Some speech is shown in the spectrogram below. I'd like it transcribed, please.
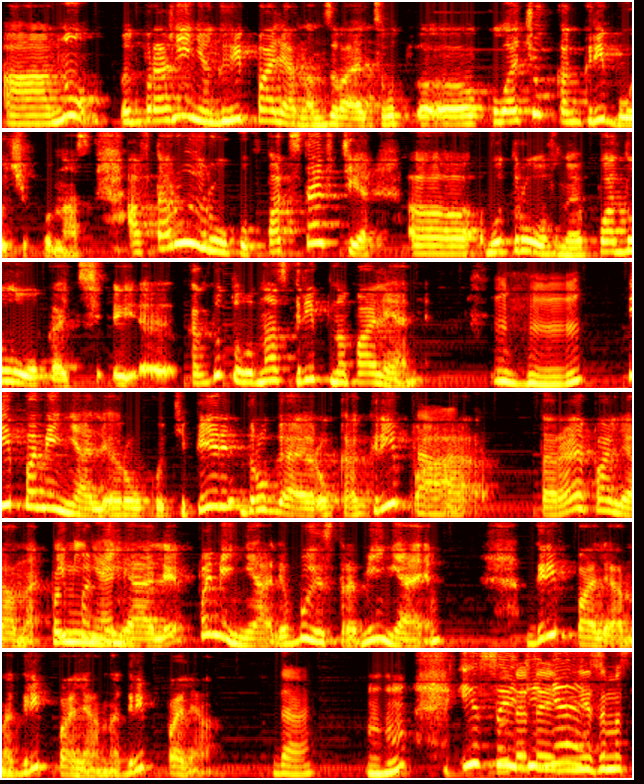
А, ну, упражнение гриб поляна называется. Вот э, кулачок как грибочек у нас. А вторую руку подставьте э, вот ровную под локоть, э, как будто у нас гриб на поляне. Угу. И поменяли руку. Теперь другая рука гриб, а так. а вторая поляна. Поменяли. И поменяли, поменяли, быстро меняем. Гриб поляна, гриб поляна, гриб поляна. Да. Угу. И соединяем... Вот это, незамыс...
